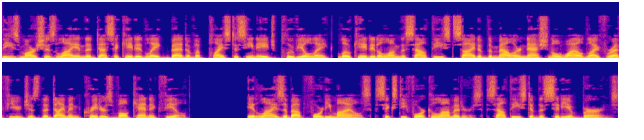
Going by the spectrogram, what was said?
These marshes lie in the desiccated lake bed of a Pleistocene-age pluvial lake, located along the southeast side of the Malheur National Wildlife Refuge as the Diamond Craters volcanic field. It lies about 40 miles 64 kilometers southeast of the city of Burns.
